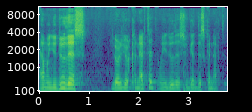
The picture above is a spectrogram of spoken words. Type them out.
And when you do this, you're, you're connected. When you do this, you get disconnected.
